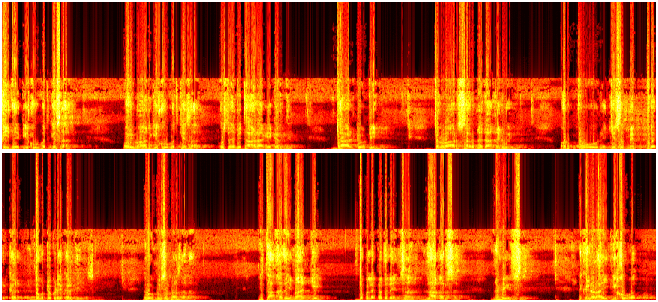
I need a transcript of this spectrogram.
عقیدے کی قوت کے ساتھ اور ایمان کی قوت کے ساتھ اس نے بھی ڈھال آگے کر دی۔ ڈھال ٹوٹی۔ تلوار سر میں داخل ہوئی اور پورے جسم میں پھر کر دو ٹکڑے کر دیے اس کے رومی سے فاصلہ۔ یہ طاقت ایمان کی۔ دبلے بدلے انسان، لاغر سے، نحیف سے۔ لیکن لڑائی کی قوت،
